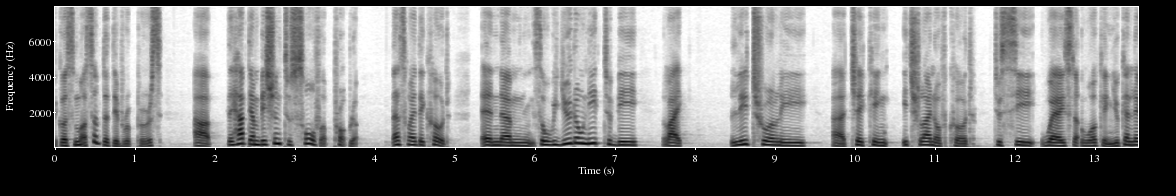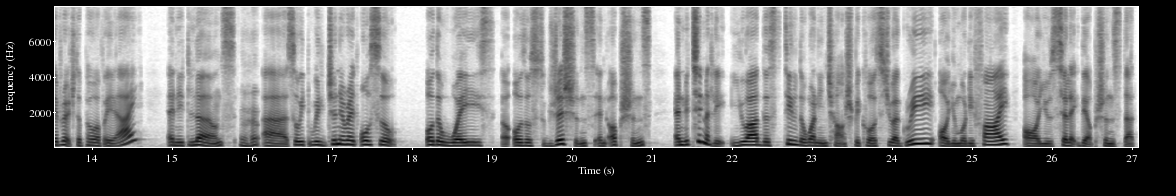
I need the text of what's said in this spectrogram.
Because most of the developers, uh, they have the ambition to solve a problem. That's why they code. and um, so you don't need to be like literally uh, checking each line of code to see where it's not working. You can leverage the power of AI, and it learns. Uh-huh. Uh, so it will generate also other ways, uh, other suggestions and options. And ultimately, you are the, still the one in charge because you agree, or you modify, or you select the options that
